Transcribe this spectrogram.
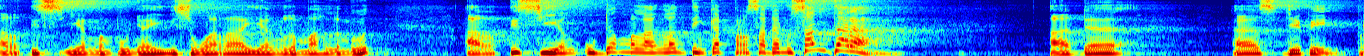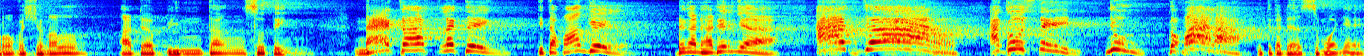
artis yang mempunyai suara yang lemah lembut. Artis yang udah melanglang tingkat persada Nusantara. Ada SJP profesional, ada bintang syuting. Nekat Lighting kita panggil dengan hadirnya Anjar Agustin New Gopala. Untuk ada semuanya.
